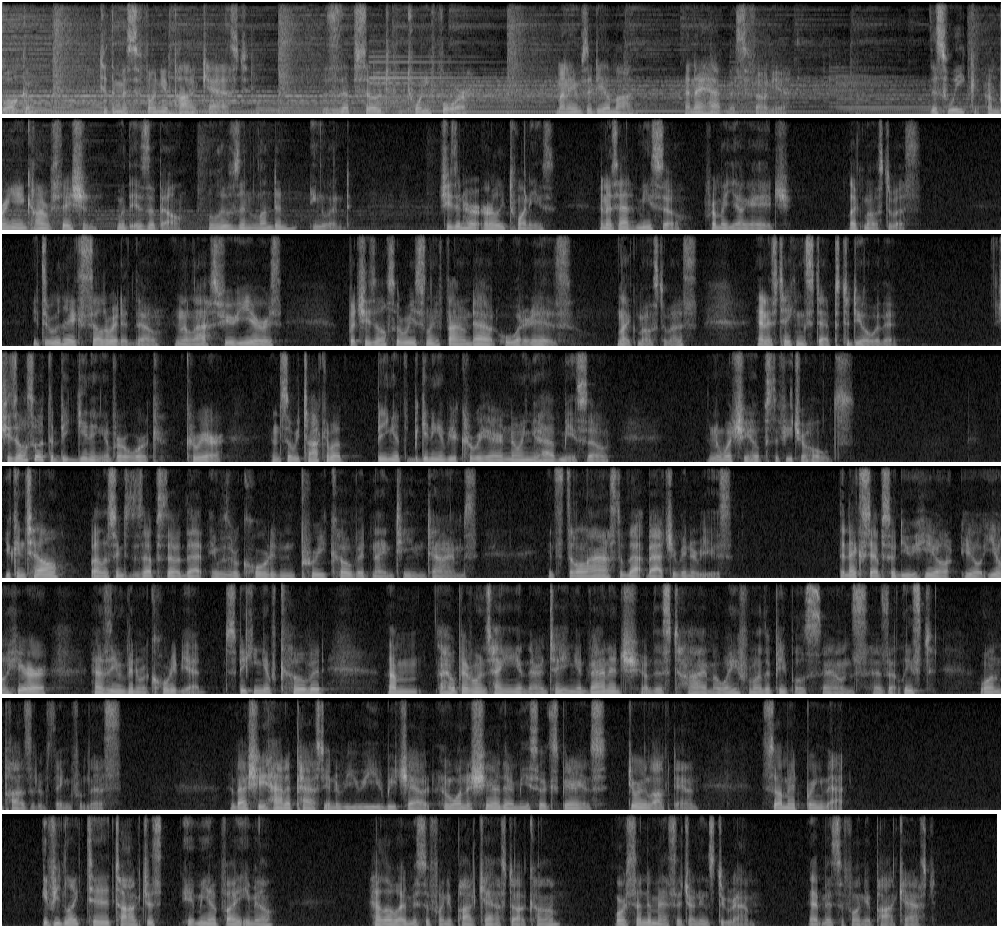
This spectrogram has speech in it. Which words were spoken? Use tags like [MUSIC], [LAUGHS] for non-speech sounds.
Welcome to the Misophonia Podcast. This is episode 24. My name's Adeel Ahmad, and I have misophonia. This week, I'm bringing a conversation with Isabel, who lives in London, England. She's in her early 20s and has had miso from a young age, like most of us. It's really accelerated, though, in the last few years, but she's also recently found out what it is, like most of us, and is taking steps to deal with it. She's also at the beginning of her work career, and so we talk about being at the beginning of your career, knowing you have miso, and what she hopes the future holds. You can tell by listening to this episode that it was recorded in pre COVID 19 times. It's the last of that batch of interviews. The next episode you hear, you'll, you'll hear hasn't even been recorded yet. Speaking of COVID, um, I hope everyone's hanging in there and taking advantage of this time away from other people's sounds as at least one positive thing from this. I've actually had a past interviewee reach out and want to share their miso experience during lockdown, so I might bring that. If you'd like to talk, just hit me up via email, hello at misophoniapodcast.com, or send a message on Instagram at misophonia podcast,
